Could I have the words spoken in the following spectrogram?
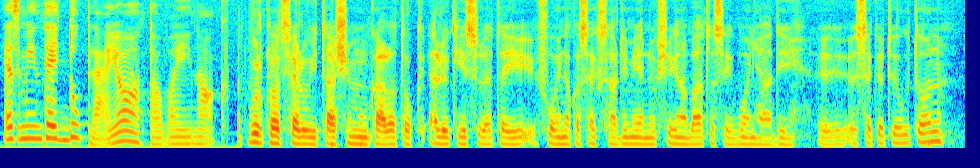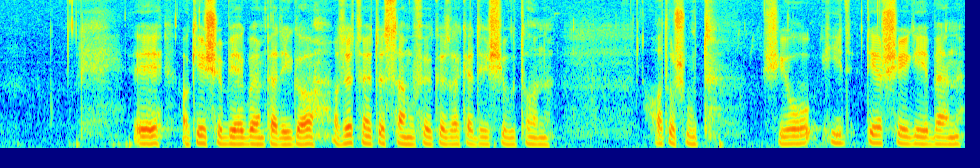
Ez mintegy duplája a tavainak. A burkolatfelújítási munkálatok előkészületei folynak a Szexádi mérnökségen a Bátaszék-Bonyhádi összekötő úton. A későbbiekben pedig az 55-ös számú főközlekedési úton, hatos út, Sióhíd térségében,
